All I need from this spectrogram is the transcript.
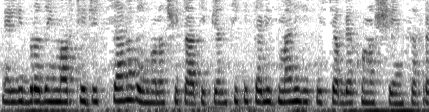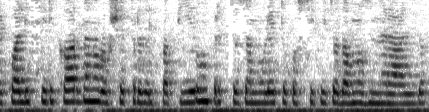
Nel libro dei morti egiziano vengono citati i più antichi talismani di cui si abbia conoscenza, fra i quali si ricordano lo scettro del papiro, un prezioso amuleto costituito da uno smeraldo,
